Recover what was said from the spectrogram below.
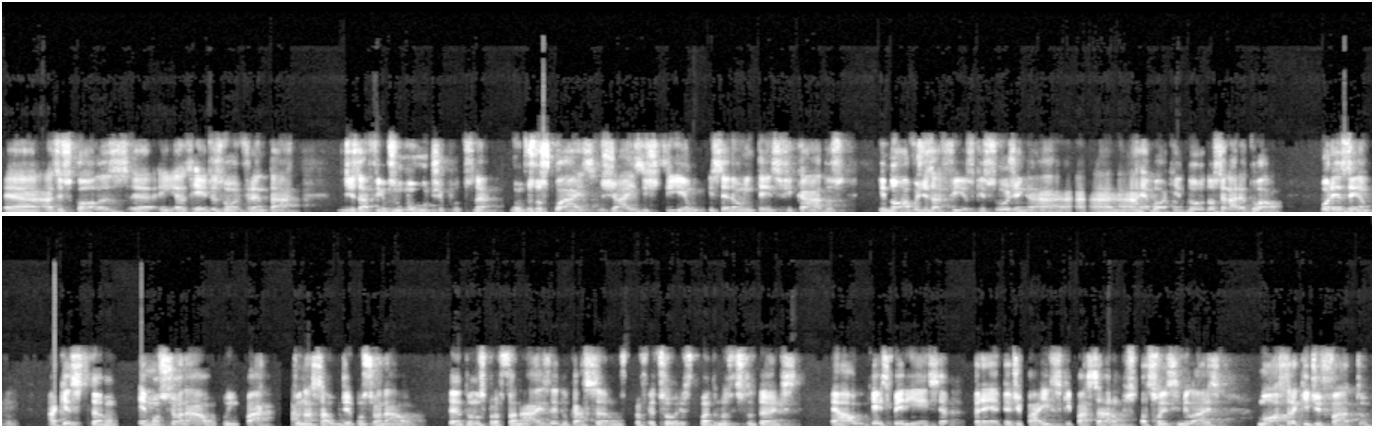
É, as escolas é, e as redes vão enfrentar desafios múltiplos, né? muitos dos quais já existiam e serão intensificados, e novos desafios que surgem a, a, a reboque do, do cenário atual. Por exemplo, a questão emocional, o impacto na saúde emocional, tanto nos profissionais da educação, os professores, quanto nos estudantes, é algo que a experiência prévia de países que passaram por situações similares mostra que, de fato,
